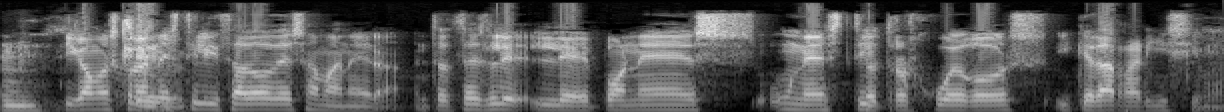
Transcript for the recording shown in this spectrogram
digamos que lo han estilizado de esa manera. Entonces le, le pones un estilo de otros juegos y queda rarísimo.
